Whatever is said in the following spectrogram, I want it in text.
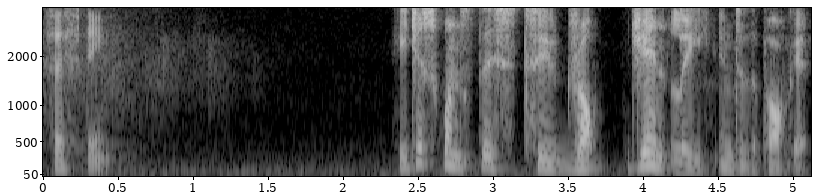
15. He just wants this to drop gently into the pocket.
